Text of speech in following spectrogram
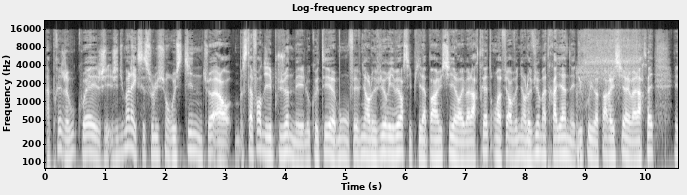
Après, j'avoue que ouais, j'ai du mal avec ces solutions rustines. Tu vois, alors Stafford il est plus jeune, mais le côté euh, bon, on fait venir le vieux Rivers et puis il a pas réussi, alors il va à la retraite. On va faire venir le vieux Matt Ryan et du coup il va pas réussir, il va à la retraite. Et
